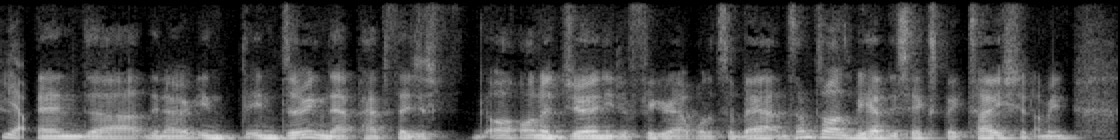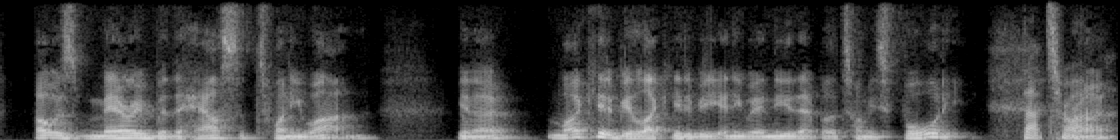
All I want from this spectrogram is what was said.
Yeah. And uh, you know, in in doing that, perhaps they're just on a journey to figure out what it's about. And sometimes we have this expectation. I mean, I was married with a house at 21. You know, my kid would be lucky to be anywhere near that by the time he's 40. That's right. right.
